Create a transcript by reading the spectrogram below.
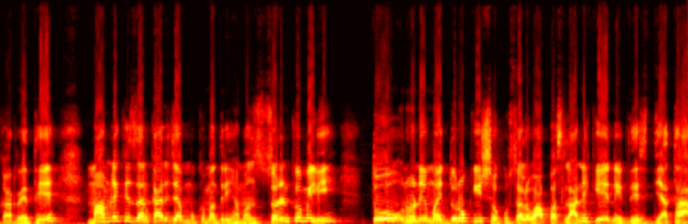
कर रहे थे। मामले की जानकारी जब मुख्यमंत्री हेमंत सोरेन को मिली तो उन्होंने मजदूरों की सकुशल वापस लाने के निर्देश दिया था।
